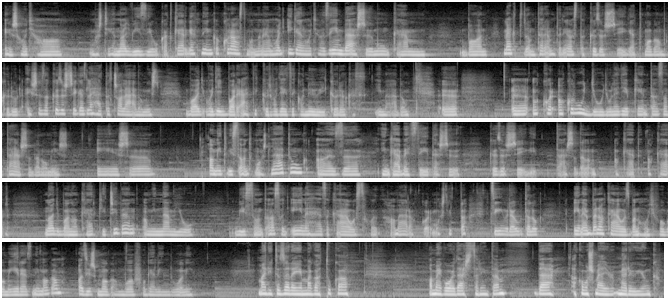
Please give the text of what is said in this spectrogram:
és hogyha most ilyen nagy víziókat kergetnénk, akkor azt mondanám, hogy igen, hogyha az én belső munkámban meg tudom teremteni azt a közösséget magam körül, és ez a közösség, ez lehet a családom is, vagy, vagy egy baráti kör, vagy ezek a női körök, ezt imádom, ö, ö, akkor, akkor úgy gyógyul egyébként az a társadalom is. És amit viszont most látunk, az inkább egy széteső közösségi társadalom, akár, akár nagyban, akár kicsiben, ami nem jó. Viszont az, hogy én ehhez a káoszhoz, ha már akkor most itt a címre utalok, én ebben a káoszban hogy fogom érezni magam, az is magamból fog elindulni. Már itt az elején megadtuk a, a megoldást szerintem, de akkor most merüljünk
